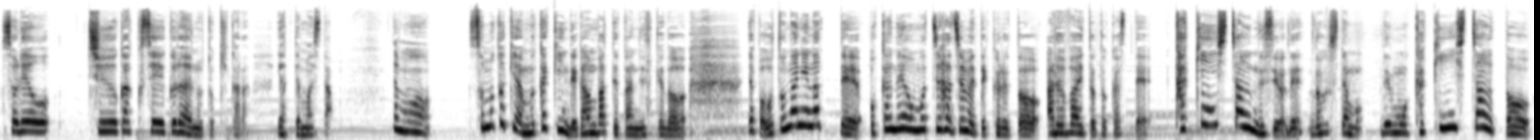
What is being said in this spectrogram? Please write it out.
それを中学生ぐらいの時からやってましたでもその時は無課金で頑張ってたんですけどやっぱ大人になってお金を持ち始めてくるとアルバイトとかして課金しちゃうんですよね。どうしても。でも課金しちゃうと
